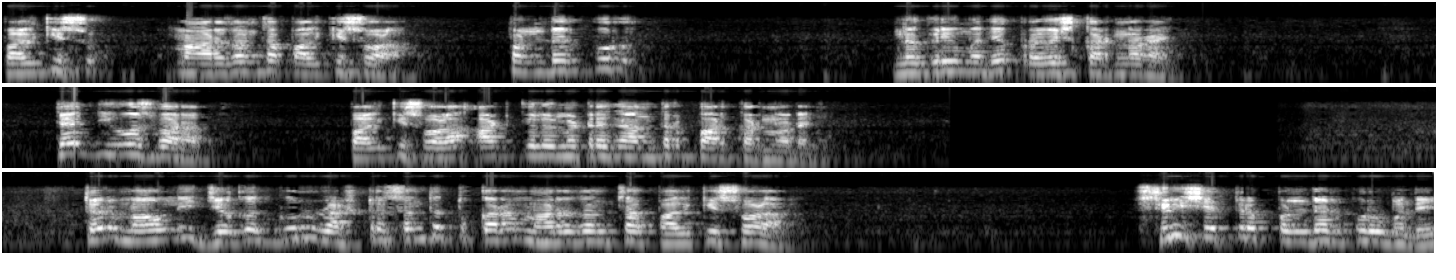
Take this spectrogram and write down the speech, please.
पालखी सो- महाराजांचा पालखी सोहळा पंढरपूर नगरीमध्ये प्रवेश करणार आहे. त्या दिवसभरात पालखी सोहळा आठ किलोमीटरचे अंतर पार करणार आहे. तर माऊली जगद्गुरु राष्ट्रसंत तुकाराम महाराजांचा पालखी सोहळा श्री क्षेत्र पंढरपूरमध्ये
